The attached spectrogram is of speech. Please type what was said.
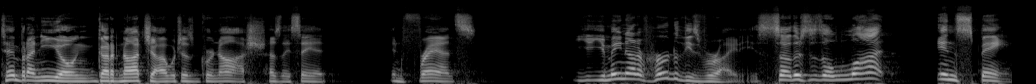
Tempranillo and Garnacha, which is Grenache, as they say it in France, you, you may not have heard of these varieties. So there's, there's a lot in Spain,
